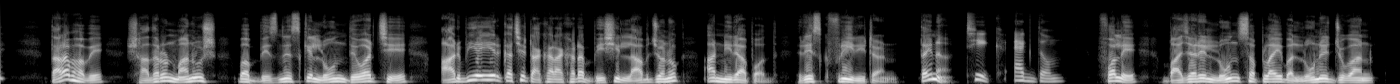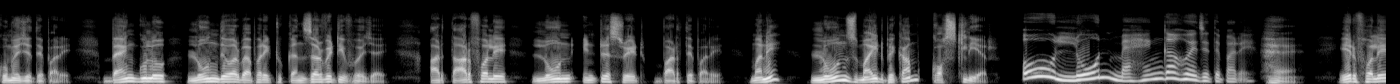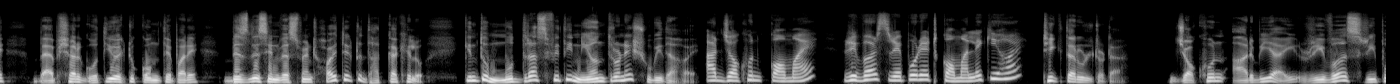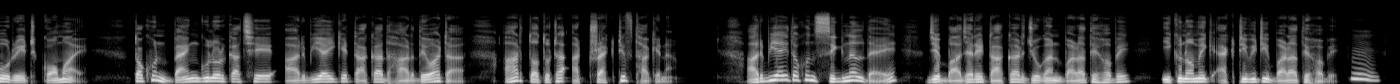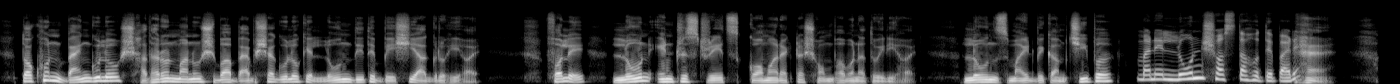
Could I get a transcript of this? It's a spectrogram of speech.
তারা ভাবে সাধারণ মানুষ বা বিজনেসকে লোন দেওয়ার চেয়ে আরবিআই এর কাছে টাকা রাখাটা বেশি লাভজনক আর নিরাপদ রিস্ক ফ্রি রিটার্ন তাই না? ঠিক একদম। ফলে বাজারে লোন সাপ্লাই বা লোনের যোগান কমে যেতে পারে। ব্যাংকগুলো লোন দেওয়ার ব্যাপারে একটু কনজারভেটিভ হয়ে যায় আর তার ফলে লোন ইন্টারেস্ট রেট বাড়তে পারে। মানে লোনস মাইট বেকাম কস্টলিয়ার ও লোন মেহেঙ্গা হয়ে যেতে পারে। হ্যাঁ এর ফলে ব্যবসার গতিও একটু কমতে পারে বিজনেস ইনভেস্টমেন্ট হয়তো একটু ধাক্কা খেলো কিন্তু মুদ্রাস্ফীতি নিয়ন্ত্রণে সুবিধা হয়। আর যখন কমায় রিভার্স রেপো রেট কমালে কি হয়? ঠিক তার উল্টোটা। যখন আরবিআই রিভার্স রিপো রেট কমায় তখন ব্যাঙ্কগুলোর কাছে আরবিআইকে টাকা ধার দেওয়াটা আর ততটা অ্যাট্রাকটিভ থাকে না। আরবিআই তখন সিগন্যাল দেয় যে বাজারে টাকার যোগান বাড়াতে হবে ইকোনমিক অ্যাক্টিভিটি বাড়াতে হবে। তখন ব্যাঙ্কগুলো সাধারণ মানুষ বা ব্যবসাগুলোকে লোন দিতে বেশি আগ্রহী হয়। ফলে লোন ইন্টারেস্ট রেটস কমার একটা সম্ভাবনা তৈরি হয়। লোনস মাইট বিকাম চিপার মানে লোন সস্তা হতে পারে। হ্যাঁ।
